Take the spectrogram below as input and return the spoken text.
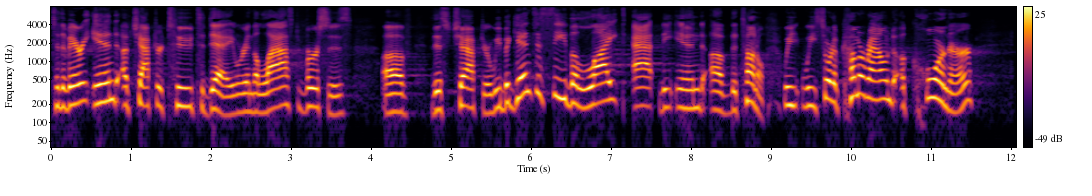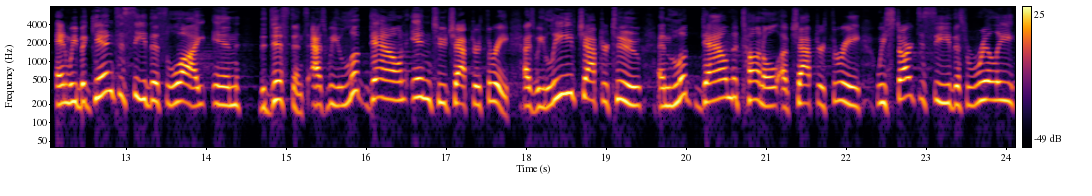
to the very end of chapter 2 today, we're in the last verses of this chapter, we begin to see the light at the end of the tunnel. We, we sort of come around a corner and we begin to see this light in the distance as we look down into chapter 3. As we leave chapter 2 and look down the tunnel of chapter 3, we start to see this really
